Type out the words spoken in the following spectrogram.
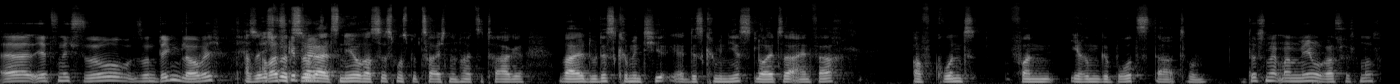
äh, jetzt nicht so, so ein Ding, glaube ich. Also ich würde es sogar halt- als Neorassismus bezeichnen heutzutage, weil du äh, diskriminierst Leute einfach aufgrund von ihrem Geburtsdatum. Das nennt man Neorassismus.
